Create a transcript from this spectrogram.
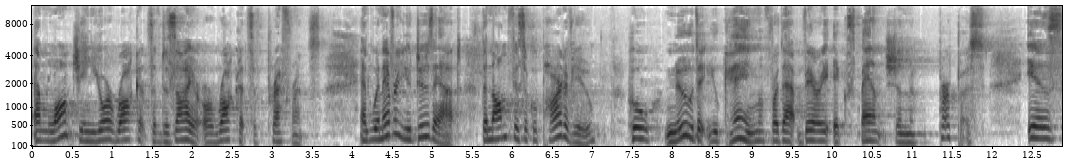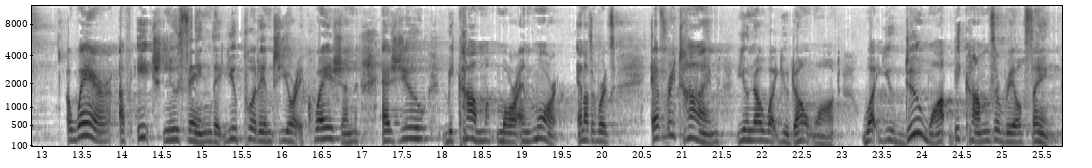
and launching your rockets of desire or rockets of preference. And whenever you do that the non-physical part of you who knew that you came for that very expansion purpose is aware of each new thing that you put into your equation as you become more and more. In other words every time you know what you don't want what you do want becomes a real thing.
